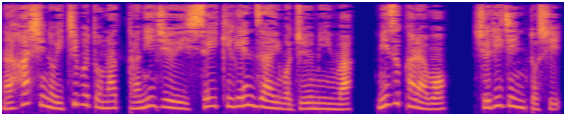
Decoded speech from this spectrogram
那覇市の一部となった21世紀現在も住民は、自らを首里人とし、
